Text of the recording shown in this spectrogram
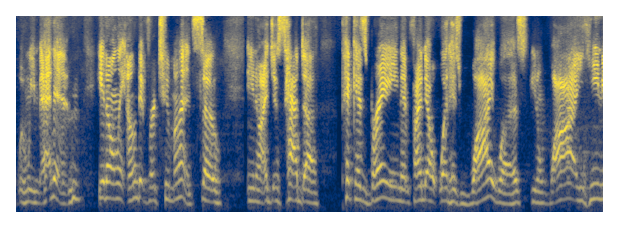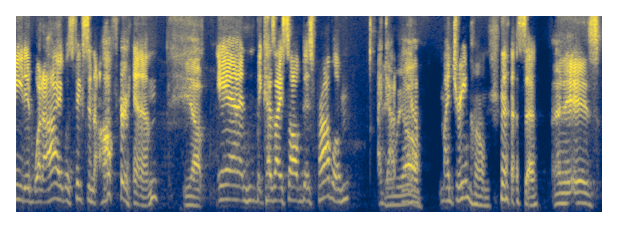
when we met him, he had only owned it for two months. So, you know, I just had to pick his brain and find out what his why was, you know, why he needed what I was fixing to offer him. Yeah. And because I solved this problem, I got are. my dream home. so And it is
